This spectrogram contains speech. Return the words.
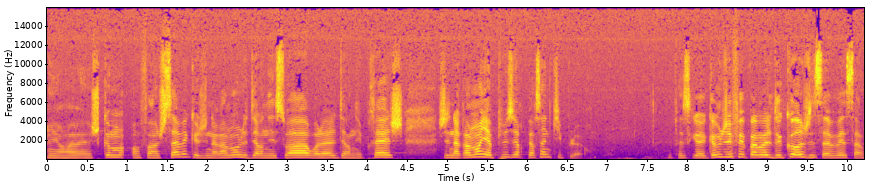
Euh, je, enfin, je savais que généralement le dernier soir, voilà, le dernier prêche, généralement il y a plusieurs personnes qui pleurent. Parce que comme j'ai fait pas mal de cours, je savais ça.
